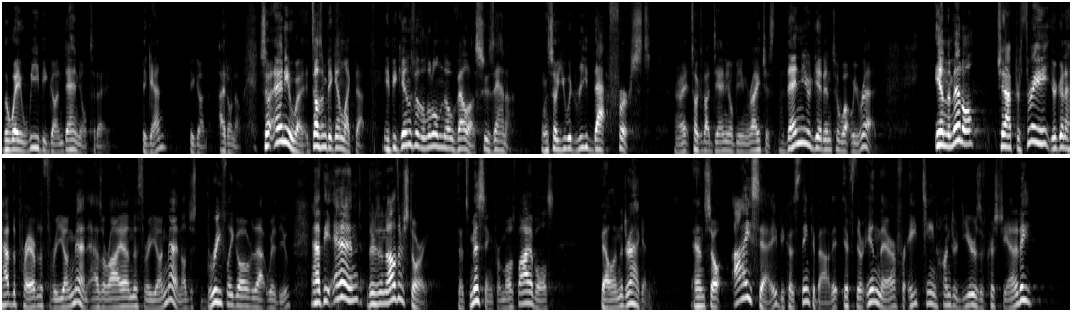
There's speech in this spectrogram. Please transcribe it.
the way we begun Daniel today. Began? Begun. I don't know. So anyway, it doesn't begin like that. It begins with a little novella, Susanna. And so you would read that first. All right, it talks about Daniel being righteous. Then you get into what we read. In the middle, chapter 3, you're going to have the prayer of the three young men, Azariah and the three young men. I'll just briefly go over that with you. And at the end, there's another story that's missing from most Bibles, Bel and the dragon. And so I say, because think about it, if they're in there for 1,800 years of Christianity,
